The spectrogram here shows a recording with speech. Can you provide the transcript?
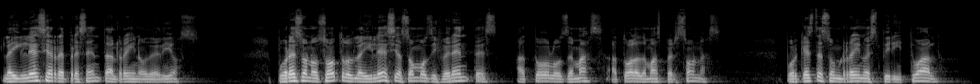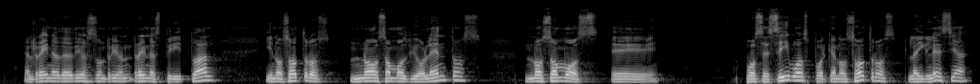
La iglesia representa el reino de Dios. Por eso nosotros, la iglesia, somos diferentes a todos los demás, a todas las demás personas, porque este es un reino espiritual el reino de Dios es un reino espiritual y nosotros no somos violentos, no somos eh, posesivos, porque nosotros, la iglesia,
